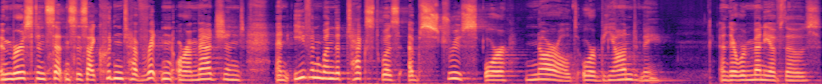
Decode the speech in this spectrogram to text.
immersed in sentences I couldn't have written or imagined, and even when the text was abstruse or gnarled or beyond me, and there were many of those,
